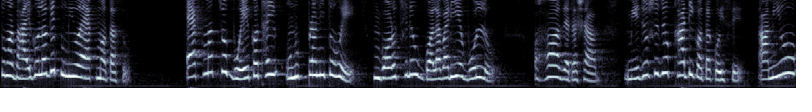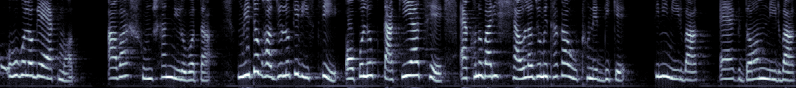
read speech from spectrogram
তোমার ভাইগো লগে তুমিও একমত আসো একমাত্র বইয়ের কথাই অনুপ্রাণিত হয়ে বড় ছেলেও গলা বাড়িয়ে বলল, হ জ্যাঠা সাব মেজো সেজো খাঁটি কথা কইছে। আমিও ওহগোলগে একমত। আবার শুনশান নীরবতা। মৃত ভদ্রলোকের স্ত্রী অপলোক তাকিয়ে আছে এখনও বাড়ির শ্যাওলা জমে থাকা উঠোনের দিকে। তিনি নির্বাক, একদম নির্বাক।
